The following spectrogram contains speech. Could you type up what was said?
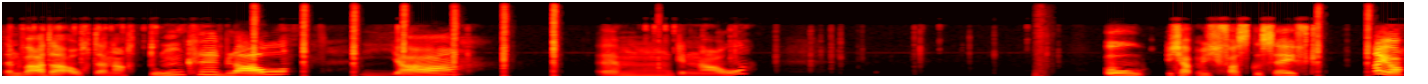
Dann war da auch danach dunkelblau. Ja. Ähm, genau. Oh, ich habe mich fast gesaved. Naja.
